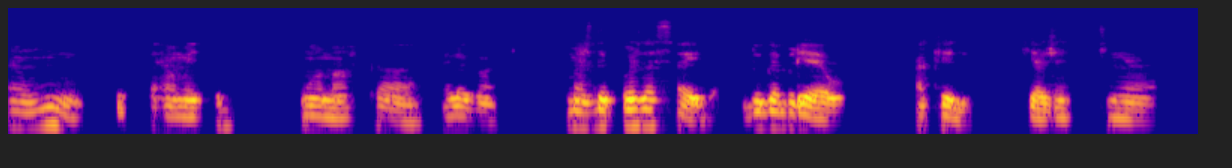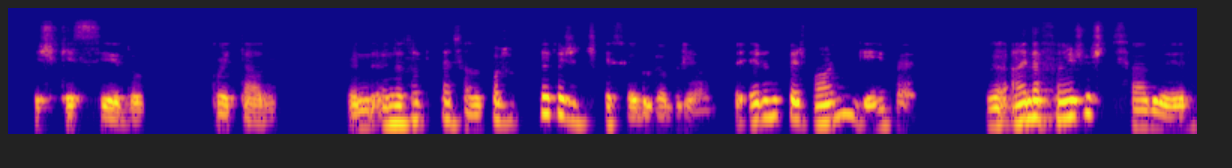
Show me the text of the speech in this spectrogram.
é, um, é realmente uma marca relevante. Mas depois da saída do Gabriel, aquele que a gente tinha esquecido, coitado, eu ainda aqui pensando, poxa, por que a gente esqueceu do Gabriel? Ele não fez mal a ninguém, velho. Ainda foi injustiçado ele.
